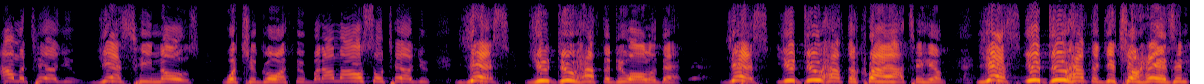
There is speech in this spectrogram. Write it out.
I'm going to tell you, yes, He knows what you're going through. But I'm also tell you, yes, you do have to do all of that. Yes, you do have to cry out to Him. Yes, you do have to get your hands in.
